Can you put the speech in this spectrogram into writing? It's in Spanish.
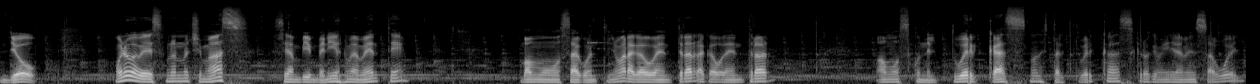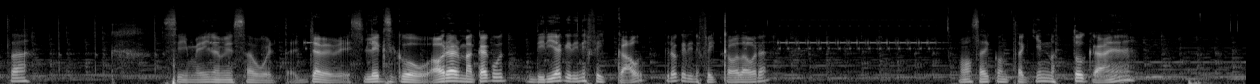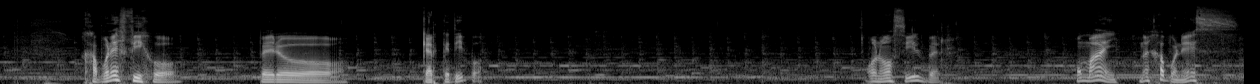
Yo. Bueno, bebés, una noche más. Sean bienvenidos nuevamente. Vamos a continuar. Acabo de entrar, acabo de entrar. Vamos con el tuercas. ¿Dónde está el tuercas? Creo que me di la mesa vuelta. Sí, me di la mesa vuelta. Ya, bebés. Let's go. Ahora el macaco diría que tiene fake out. Creo que tiene fake out ahora. Vamos a ver contra quién nos toca, ¿eh? Japonés fijo. Pero... ¿Qué arquetipo? Oh no, Silver. Oh my, no es japonés.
